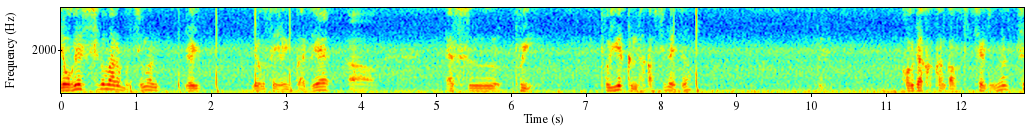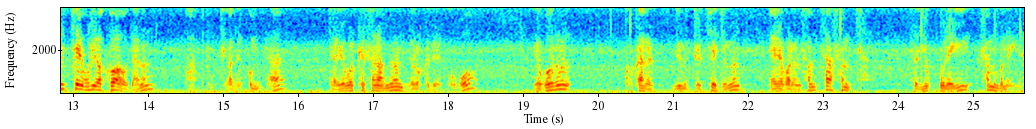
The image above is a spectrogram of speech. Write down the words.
여기에 시그마를 붙이면 여기 여기서 여기까지의 어, SV V의 근사값이 되죠. 네. 거기다 극한 값을 취해주면 실제 우리가 구하고자 하는 아, 부피가 될 겁니다. 자, 요걸 계산하면 이렇게 될 거고, 요거를 극한을 리미트를 취해주면 n에 관한 3차, 3차. 그래서 6분의 2, 3분의 1.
